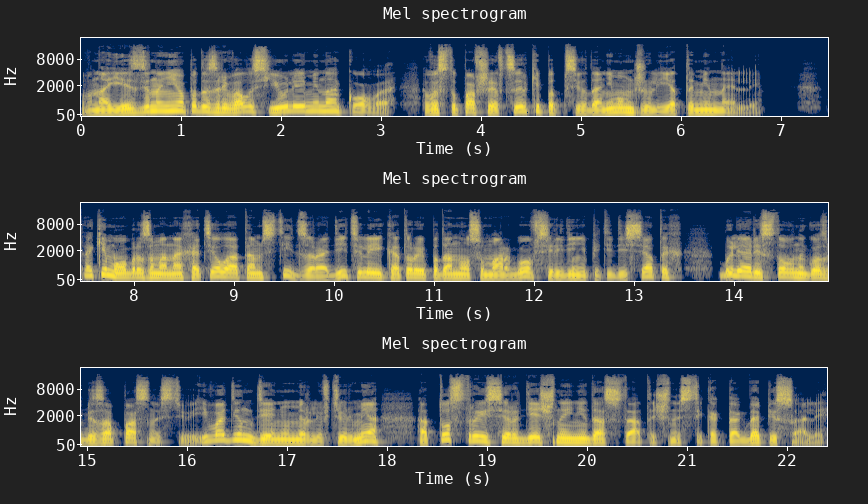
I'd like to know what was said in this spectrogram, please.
В наезде на нее подозревалась Юлия Минакова, выступавшая в цирке под псевдонимом Джульетта Минелли. Таким образом, она хотела отомстить за родителей, которые по доносу Марго в середине 50-х были арестованы госбезопасностью и в один день умерли в тюрьме от острой сердечной недостаточности, как тогда писали,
